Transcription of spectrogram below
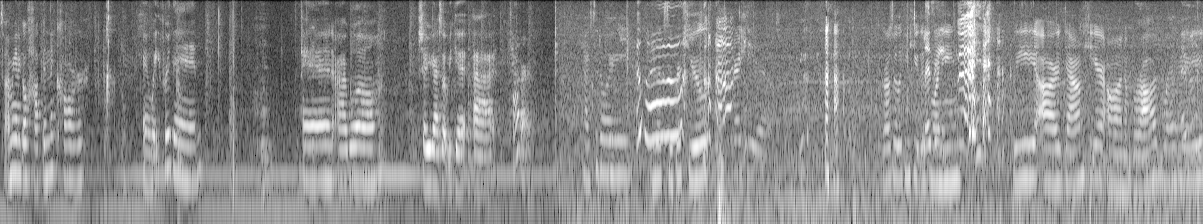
So I'm gonna go hop in the car and wait for them. And I will show you guys what we get at Tavern. Hi, Sidori. Hello. You look super cute. Very cute. Girls are looking cute this Lizzie. morning. we are down here on Broadway.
